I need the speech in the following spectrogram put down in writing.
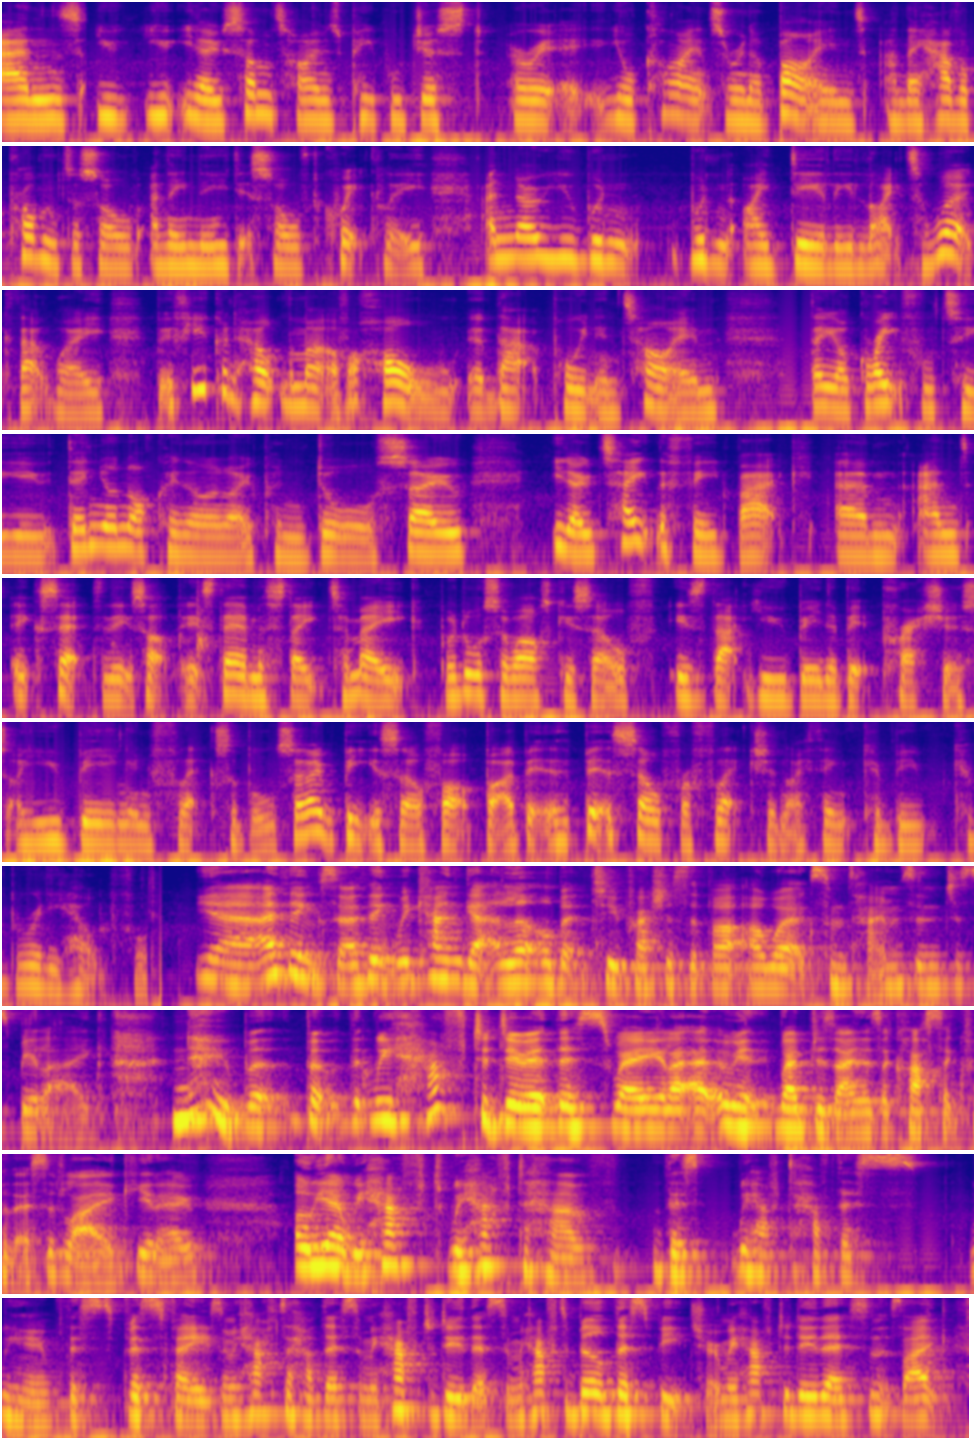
and you, you you know sometimes people just are your clients are in a bind and they have a problem to solve and they need it solved quickly. And no you wouldn't wouldn't ideally like to work that way but if you can help them out of a hole at that point in time they are grateful to you then you're knocking on an open door. So you know take the feedback um, and accept that it's up it's their mistake to make but also ask yourself is that you being a bit precious are you being inflexible so don't beat yourself up but a bit a bit of self-reflection i think can be can be really helpful Yeah, I think so. I think we can get a little bit too precious about our work sometimes and just be like, no, but but we have to do it this way. Like, I mean, web design is a classic for this. Of like, you know, oh yeah, we have to we have to have this we have to have this you know this this phase and we have to have this and we have to do this and we have to build this feature and we have to do this and it's like,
